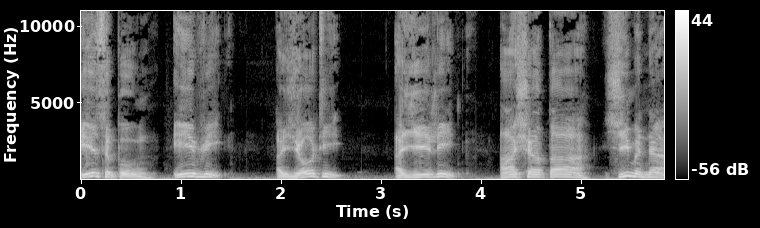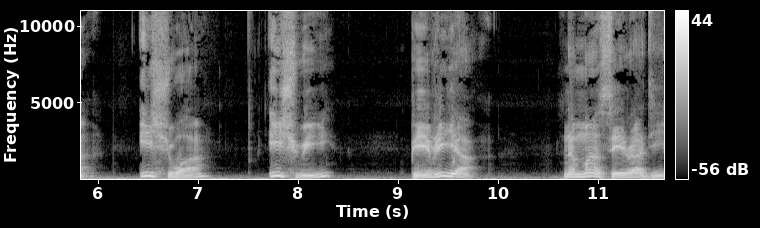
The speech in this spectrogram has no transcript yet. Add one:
ဣဇဘုံအေရိအယောတိအယေလိအာရှာတာယိမနဣရှဝါဣရှဝီဘေရိယနမစေရဒီ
